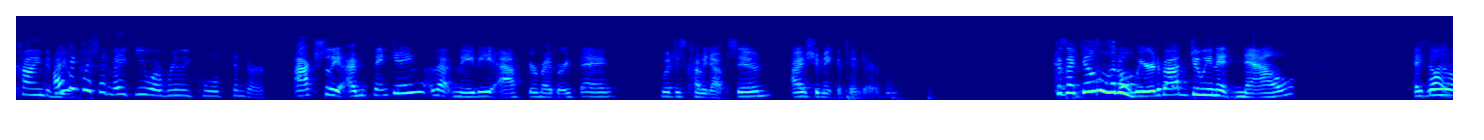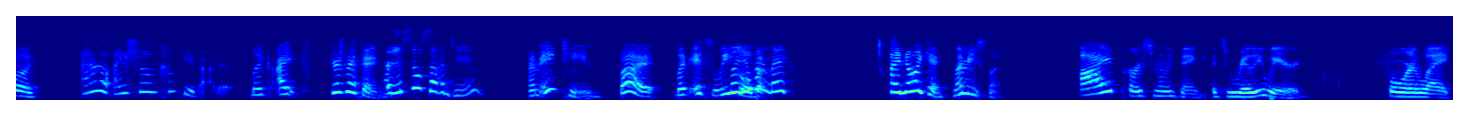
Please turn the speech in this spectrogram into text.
Kind of I you. think we should make you a really cool Tinder. Actually, I'm thinking that maybe after my birthday, which is coming up soon, I should make a Tinder. Because I feel a little Oh. weird about doing it now. I feel Why? like I don't know. I just feel uncomfy about it. Like I here's my thing. Are you still 17? I'm 18, but like it's But legal. you but- can make I know I can. Let me explain. I personally think it's really weird for like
